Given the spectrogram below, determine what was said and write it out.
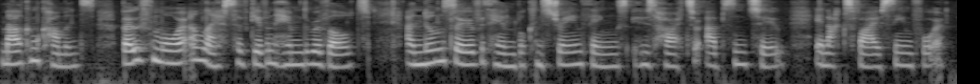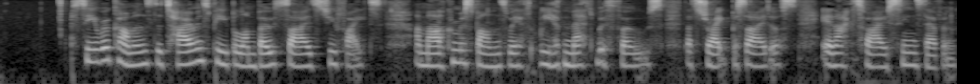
Malcolm comments, Both more and less have given him the revolt, and none serve with him but constrain things whose hearts are absent too, in Acts 5, Scene 4. Siward comments the tyrant's people on both sides do fight, and Malcolm responds with, We have met with foes that strike beside us, in Act 5, Scene 7.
